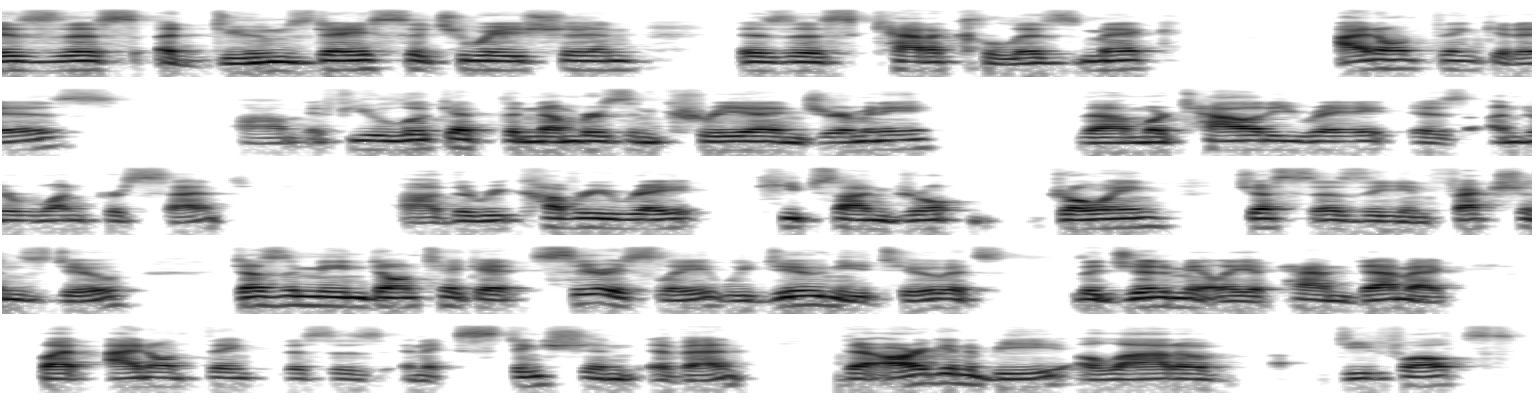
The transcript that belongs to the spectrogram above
Is this a doomsday situation? Is this cataclysmic? I don't think it is. Um, if you look at the numbers in Korea and Germany, the mortality rate is under 1%. Uh, the recovery rate keeps on grow- growing just as the infections do. Doesn't mean don't take it seriously. We do need to. It's legitimately a pandemic, but I don't think this is an extinction event. There are going to be a lot of defaults.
